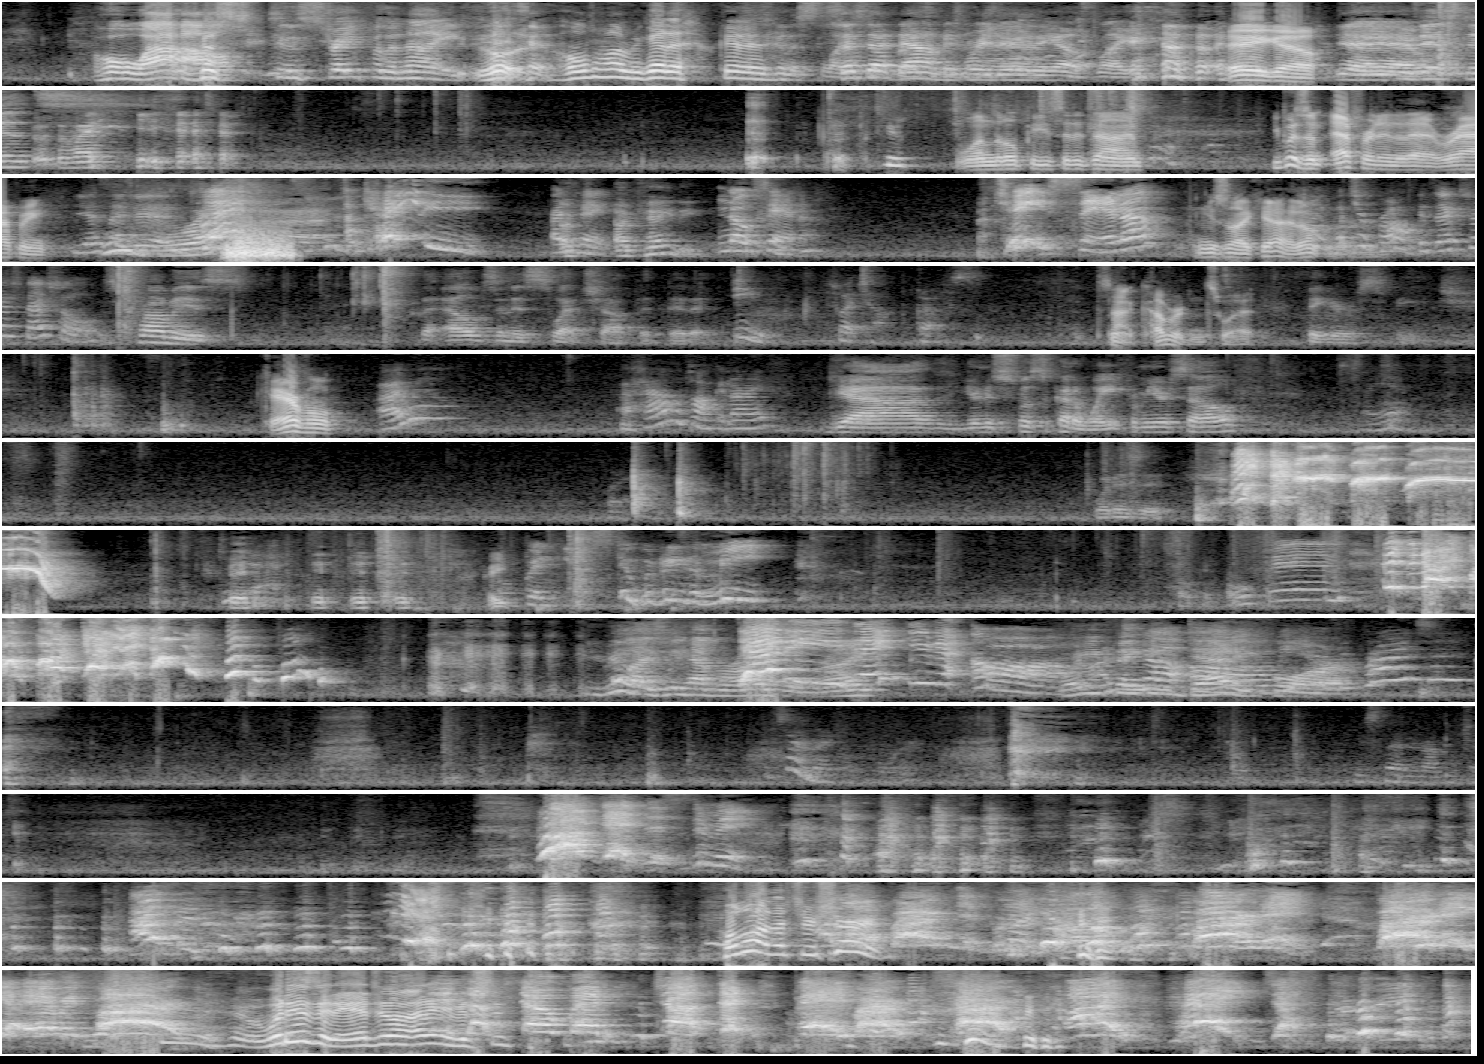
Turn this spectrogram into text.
Oh wow! Yes. Too straight for the knife. Hold on, we gotta, gotta. Set that down before you do anything else. Like, There you go. yeah, yeah. Distance. The way, yeah. One little piece at a time. You put some effort into that wrapping. Yes, I did. Yes. A Katie. I think. A Katie. No, Santa. Jeez, Santa. He's like, yeah, I don't. What's your problem? It's extra special. It's probably his, the elves in his sweatshop that did it. Ew. Sweatshop. Gross. It's not covered in sweat. Figure of speech. Careful. I will. I have a pocket knife. Yeah, you're just supposed to cut away from yourself. I am. Whatever. What is it? Open, you stupid piece of meat. Open. You realize we have Verizon, Daddy, right? thank you. Da- Aw, What are you I thanking know. Daddy Aw, we for? have Verizon. What's our knife for? You said it on just. Who did this to me? Hold on, that's your shirt. Burn this when I get home. Burn it! Burn it! You hear me? Burn! What is it, Angela? I didn't even see. stupid Justin Bieber! I hate Justin Bieber!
